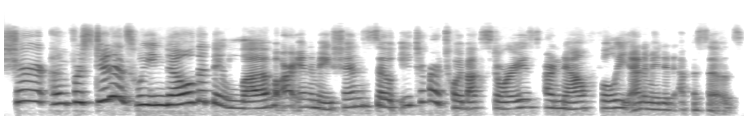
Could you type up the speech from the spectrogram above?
Sure. Um, for students, we know that they love our animation. So each of our Toy Box stories are now fully animated episodes.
